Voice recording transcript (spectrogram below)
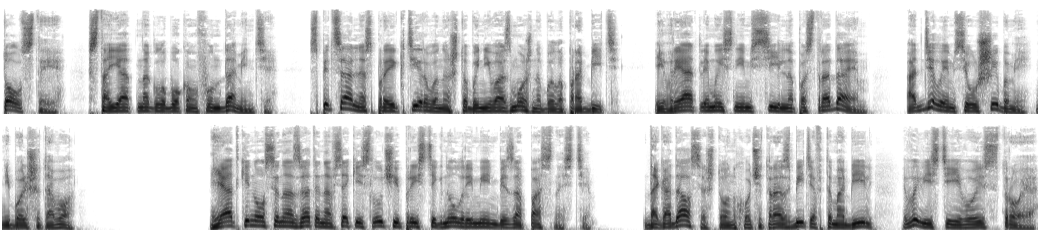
толстые, стоят на глубоком фундаменте. Специально спроектировано, чтобы невозможно было пробить. И вряд ли мы с ним сильно пострадаем. Отделаемся ушибами, не больше того. Я откинулся назад и на всякий случай пристегнул ремень безопасности. Догадался, что он хочет разбить автомобиль, вывести его из строя.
